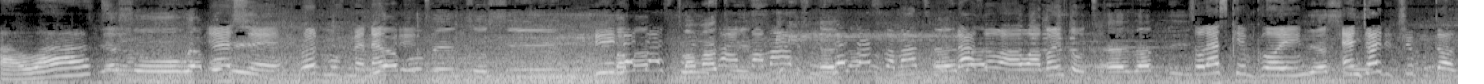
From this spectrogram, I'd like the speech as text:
our Yes, so we are moving. yes sir. road movement we are every day moving to see the Mama, latest twins Mama and twins. mama twins Exactly. latest mama twins that's what we're going to do Exactly. So let's keep going Yes, enjoy the trip with us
